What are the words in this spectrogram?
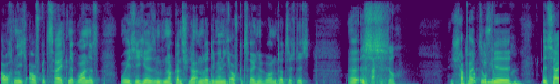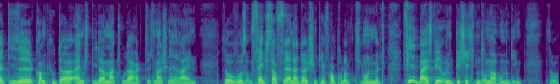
auch nicht aufgezeichnet worden ist Oh, ich sehe, hier sind noch ganz viele andere Dinge nicht aufgezeichnet worden, tatsächlich. Äh, ist, ich doch. ich habe halt so viel, ist halt diese Computer-Einspieler Matula hackt sich mal schnell rein. So, wo es um Fake-Software in der deutschen TV-Produktion mit vielen Beispielen und Geschichten drumherum ging. So.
